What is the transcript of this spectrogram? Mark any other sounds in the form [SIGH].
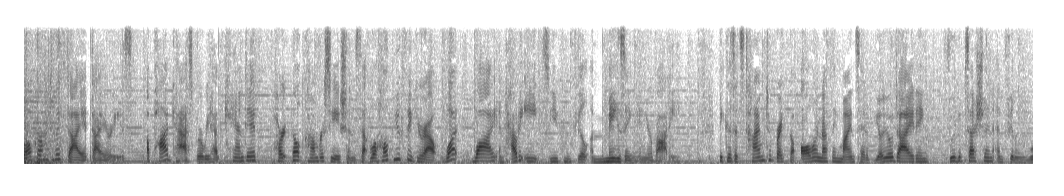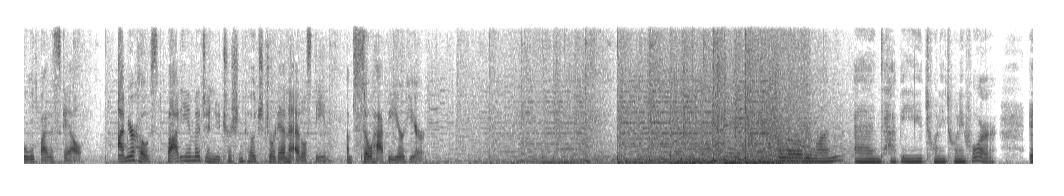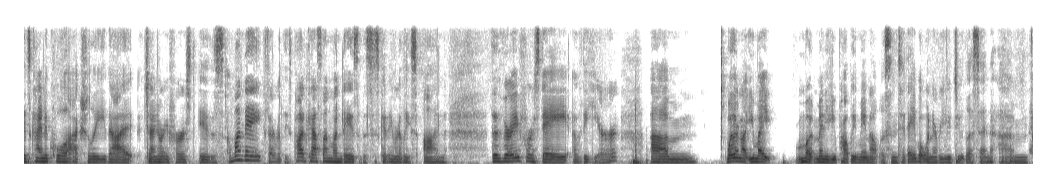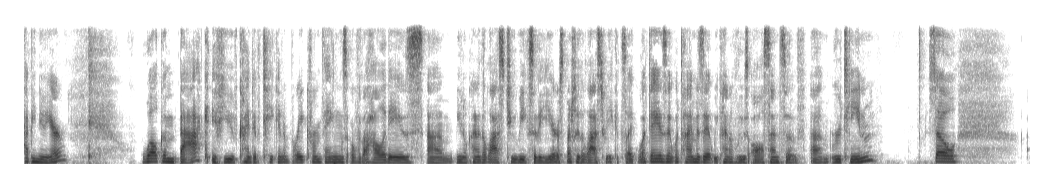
Welcome to the Diet Diaries, a podcast where we have candid, heartfelt conversations that will help you figure out what, why, and how to eat so you can feel amazing in your body. Because it's time to break the all or nothing mindset of yo yo dieting, food obsession, and feeling ruled by the scale. I'm your host, body image and nutrition coach Jordana Edelstein. I'm so happy you're here. Everyone, and happy 2024. It's kind of cool, actually, that January 1st is a Monday because I release podcasts on Monday. So this is getting released on the very first day of the year. Um, whether or not you might, many of you probably may not listen today, but whenever you do listen, um, Happy New Year. Welcome back. If you've kind of taken a break from things over the holidays, um, you know, kind of the last two weeks of the year, especially the last week, it's like, what day is it? What time is it? We kind of lose all sense of um, routine. So,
